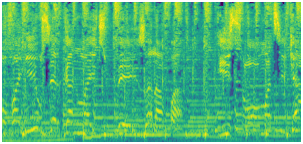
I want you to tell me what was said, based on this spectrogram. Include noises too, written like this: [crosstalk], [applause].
asergan maidpezalafa i somatica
